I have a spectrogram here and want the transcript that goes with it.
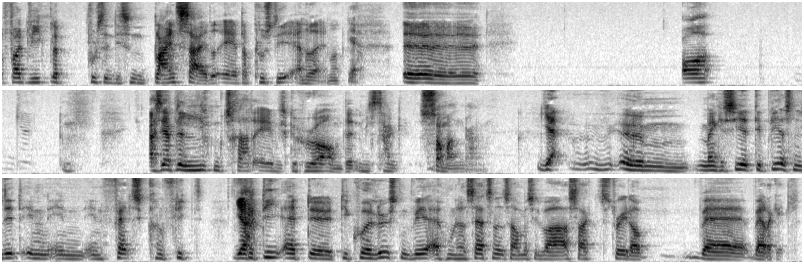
for at vi ikke bliver fuldstændig sådan blindsided af at der pludselig er noget andet. Ja. Øh, og altså jeg bliver en lille smule træt af at vi skal høre om den mistanke så mange gange. Ja, øhm, man kan sige, at det bliver sådan lidt en, en, en falsk konflikt. Ja. Fordi at øh, de kunne have løst den ved, at hun havde sat sig ned sammen med Silvara og sagt straight up, hvad, hvad er der galt?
